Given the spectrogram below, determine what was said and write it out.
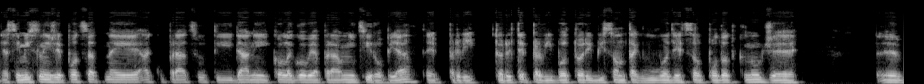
Ja si myslím, že podstatné je, akú prácu tí daní kolegovia právnici robia. To je prvý, ktorý, to je prvý bod, ktorý by som tak v úvode chcel podotknúť, že e,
